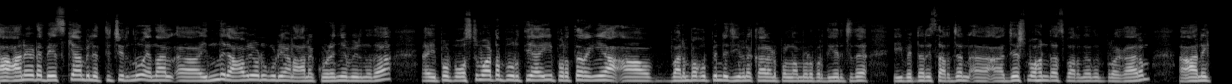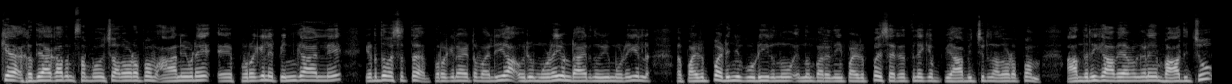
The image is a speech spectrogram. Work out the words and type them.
ആനയുടെ ബേസ് ക്യാമ്പിൽ എത്തിച്ചിരുന്നു. എന്നാൽ ഇന്ന് രാവിലെയോട് കൂടിയാണ് ആന കുഴഞ്ഞു വീഴുന്നത്. ഇപ്പോൾ പോസ്റ്റ്മോർട്ടം പൂർത്തിയായി. പുറത്തിറങ്ങിയ ആ, വനം ജീവനക്കാരാണ് ഇപ്പോൾ നമ്മോട് പ്രതികരിച്ചത്. ഈ വെറ്റിനറി സർജൻ അജേഷ് മോഹൻദാസ് പറഞ്ഞത് പ്രകാരം ആനയ്ക്ക് ഹൃദയാഘാതം സംഭവിച്ചു. അതോടൊപ്പം ആനയുടെ പുറകിലെ പിൻകാലിലെ ഇടതുവശത്ത് പുറകിലായിട്ട് വലിയ ഒരു മുഴയുണ്ടായിരുന്നു. ഈ മുഴയിൽ പഴുപ്പ് അടിഞ്ഞു കൂടിയിരുന്നു എന്നും പറയുന്നു. ഈ പഴുപ്പ് ശരീരത്തിലേക്ക് വ്യാപിച്ചിരുന്നു. അതോടൊപ്പം ആന്തരിക അവയവങ്ങളെയും ബാധിച്ചു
